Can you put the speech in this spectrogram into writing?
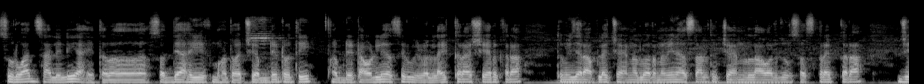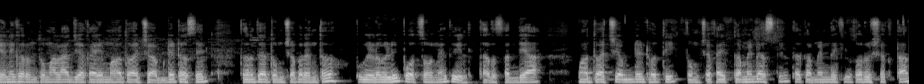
सुरुवात झालेली आहे. तर सध्या ही एक महत्त्वाची अपडेट होती. अपडेट आवडली असेल व्हिडिओ लाईक करा शेअर करा. तुम्ही जर आपल्या चॅनलवर नवीन असाल तर चॅनलला आवर्जून सबस्क्राईब करा. जेणेकरून तुम्हाला जे काही महत्त्वाचे अपडेट असेल तर त्या तुमच्यापर्यंत वेळोवेळी पोहोचवण्यात येईल. तर सध्या महत्त्वाची अपडेट होती. तुमच्या काही कमेंट असतील तर कमेंट देखील करू शकतात.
